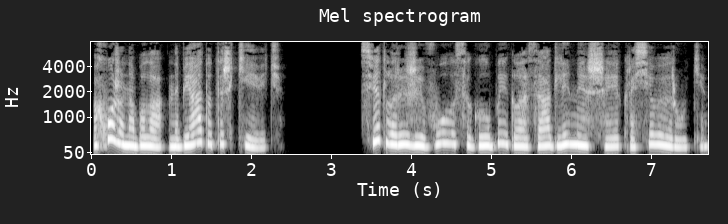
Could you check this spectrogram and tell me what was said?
Похожа она была на Биату Тышкевич. Светло-рыжие волосы, голубые глаза, длинная шея, красивые руки.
